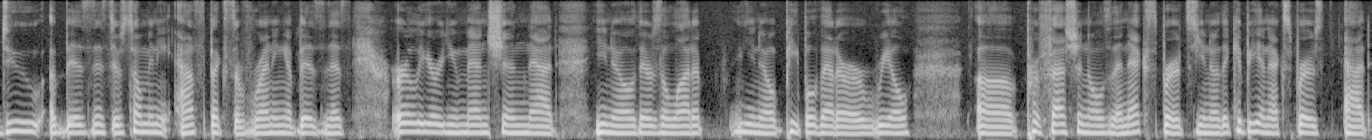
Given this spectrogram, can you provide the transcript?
do a business. There's so many aspects of running a business. Earlier, you mentioned that, you know, there's a lot of, you know, people that are real uh, professionals and experts, you know, they could be an expert at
